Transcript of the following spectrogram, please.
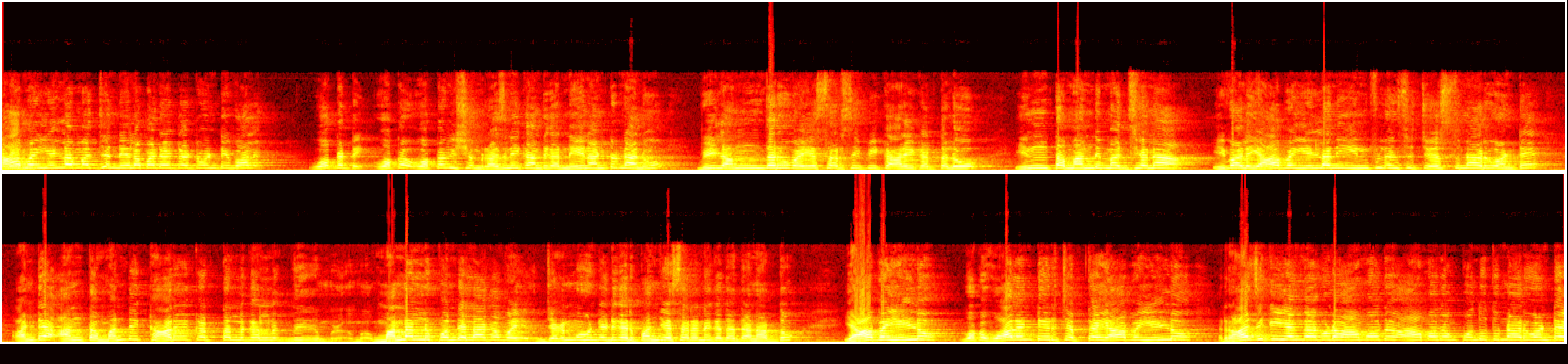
యాభై ఇళ్ళ మధ్య నిలబడేటటువంటి వాళ్ళ ఒకటి ఒక ఒక విషయం రజనీకాంత్ గారు నేను అంటున్నాను వీళ్ళందరూ వైఎస్ఆర్సీపీ కార్యకర్తలు ఇంతమంది మధ్యన ఇవాళ యాభై ఇళ్ళని ఇన్ఫ్లుయెన్స్ చేస్తున్నారు అంటే అంటే అంతమంది కార్యకర్తలు గల మన్నల్ని పొందేలాగా జగన్మోహన్ రెడ్డి గారు పనిచేశారనే కదా దాని అర్థం యాభై ఇళ్ళు ఒక వాలంటీర్ చెప్తే యాభై ఇళ్ళు రాజకీయంగా కూడా ఆమోదం ఆమోదం పొందుతున్నారు అంటే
